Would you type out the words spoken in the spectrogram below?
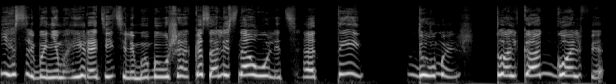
Если бы не мои родители, мы бы уже оказались на улице, а ты думаешь только о гольфе!»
